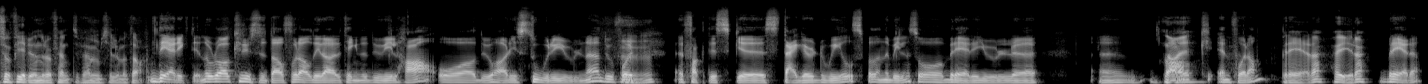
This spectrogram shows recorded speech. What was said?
Så 455 km. da. Det er riktig. Når du har krysset av for alle de rare tingene du vil ha, og du har de store hjulene Du får mm -hmm. faktisk eh, staggered wheels på denne bilen, så bredere hjul eh, bak bak enn foran. Bredere, høyere. Bredere.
